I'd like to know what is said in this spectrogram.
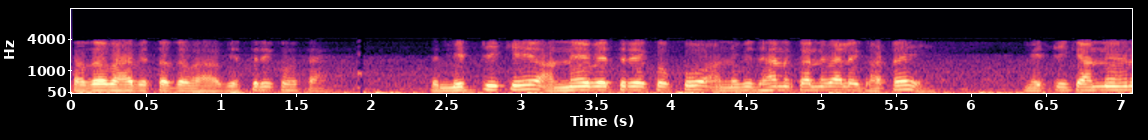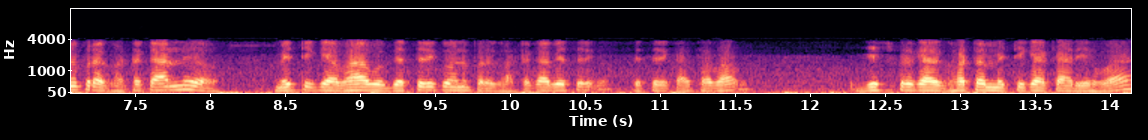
तदभाव तदभाव व्यतिरिक होता है। तो मिट्टी के अन्य व्यतिरिक को अनुविधान करने वाले घट है। मिट्टी का अन्वय होने पर घट का अन्य मिट्टी के अभाव, व्यतिरिक होने पर घट का व्यतिरिक व्यतिरिक अभाव जिस प्रकार घट मिट्टी का कार्य हुआ,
